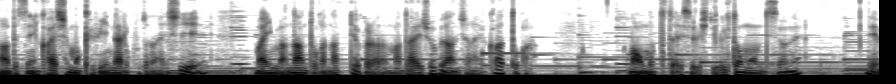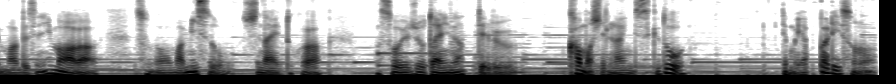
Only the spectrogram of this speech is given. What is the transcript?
まあ別に会社もクビになることないし、まあ今なんとかなってるからまあ大丈夫なんじゃないかとか、まあ思ってたりする人いると思うんですよね。で、まあ別に今はその、まあ、ミスをしないとか、そういう状態になってるかもしれないんですけど、でもやっぱりその、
